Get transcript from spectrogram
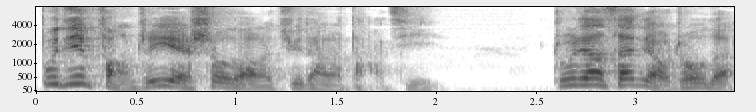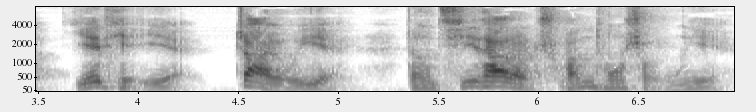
不仅纺织业受到了巨大的打击，珠江三角洲的冶铁业、榨油业等其他的传统手工业，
